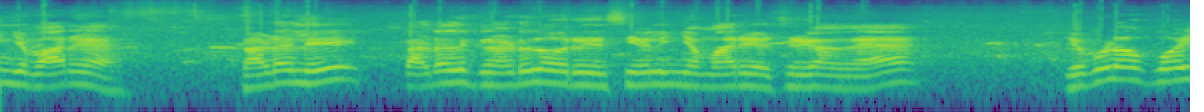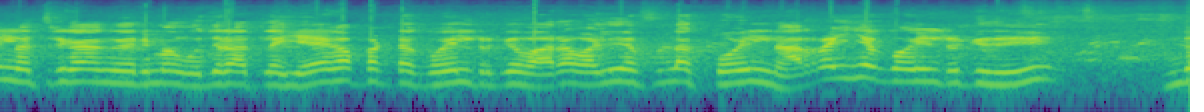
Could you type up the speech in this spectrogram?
இங்கே பாருங்கள் கடல் கடலுக்கு நடுவில் ஒரு சிவலிங்கம் மாதிரி வச்சுருக்காங்க. எவ்வளோ கோயில் வச்சுருக்காங்க தெரியுமா குஜராத்தில் ஏகப்பட்ட கோயில் இருக்குது வர வழியில் ஃபுல்லாக கோயில் நிறைய கோயில் இருக்குது. இந்த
